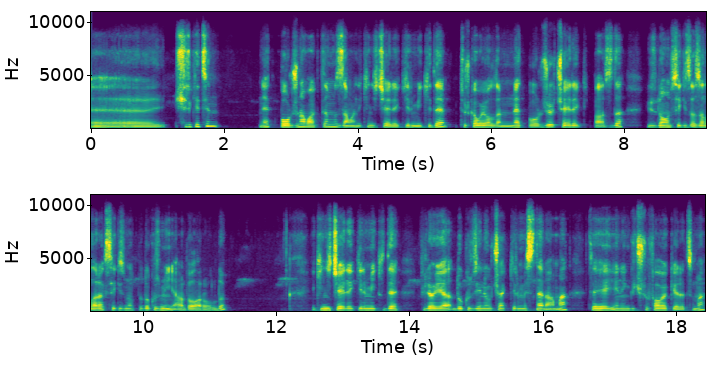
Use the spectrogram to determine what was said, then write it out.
Ee, şirketin Net borcuna baktığımız zaman ikinci çeyrek 22'de Türk Hava Yolları'nın net borcu çeyreklik bazda %18 azalarak 8.9 milyar dolar oldu. İkinci çeyrek 22'de filoya 9 yeni uçak girmesine rağmen THY'nin güçlü fabrik yaratımı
